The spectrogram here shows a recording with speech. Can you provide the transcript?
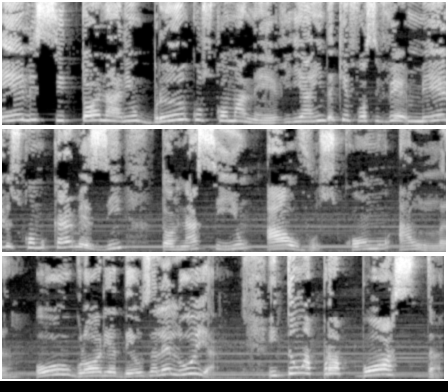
eles se tornariam brancos como a neve, e ainda que fossem vermelhos como carmesim, tornar-se-iam alvos como a lã. Oh, glória a Deus, aleluia! Então a proposta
